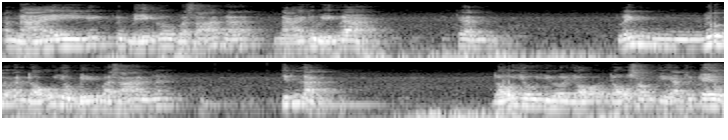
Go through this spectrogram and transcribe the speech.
Anh nại cái cái miệng của bà xã ra nại cái miệng ra. Cái anh lấy nước anh đổ vô miệng bà xã anh đó chín lần. Đổ vô vừa dọ đổ xong thì anh phải kêu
